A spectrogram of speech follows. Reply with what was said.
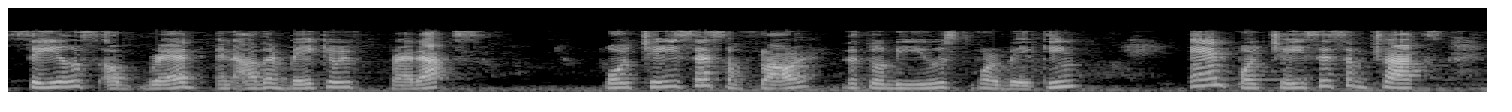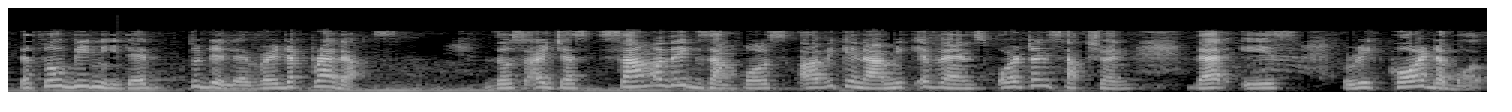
sales of bread and other bakery products, purchases of flour that will be used for baking, and purchases of trucks that will be needed to deliver the products. Those are just some of the examples of economic events or transaction that is recordable.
